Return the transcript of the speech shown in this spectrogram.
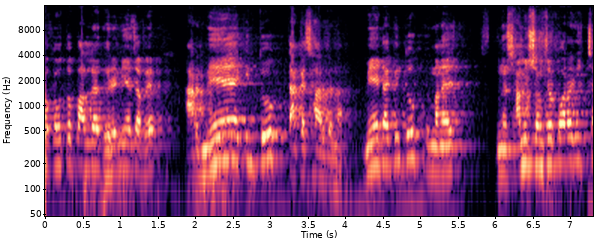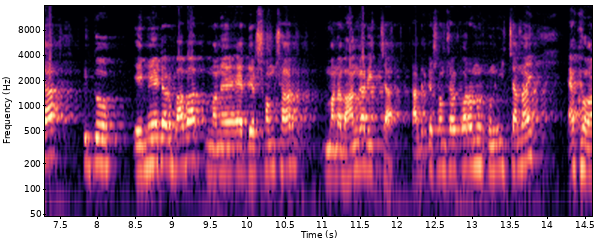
ওকেও তো পারলে ধরে নিয়ে যাবে। আর মেয়ে কিন্তু তাকে ছাড়বে না। মেয়েটা কিন্তু মানে স্বামীর সংসার করার ইচ্ছা কিন্তু এই মেয়েটার বাবা মানে এদের সংসার মানে ভাঙ্গার ইচ্ছা। তাদেরকে সংসার করানোর কোনো ইচ্ছা নাই। এখন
